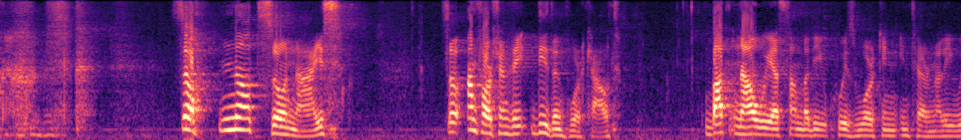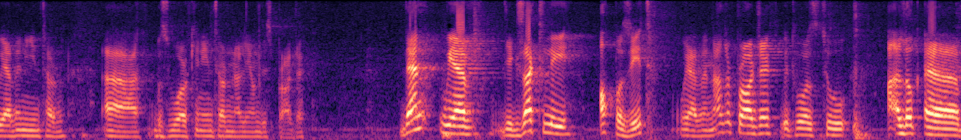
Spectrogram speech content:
so, not so nice. So unfortunately, didn't work out. But now we have somebody who is working internally. We have an intern uh, who's working internally on this project. Then we have the exactly opposite. We have another project which was to uh,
